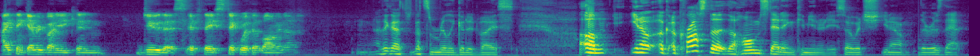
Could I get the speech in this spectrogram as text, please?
I think everybody can do this if they stick with it long enough. I think that's that's some really good advice. Um, you know, across the the homesteading community, so which you know there is that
